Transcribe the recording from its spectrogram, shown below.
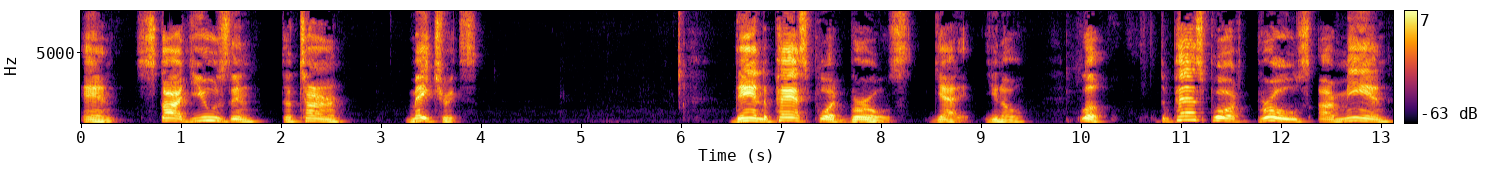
and started using the term matrix, then the passport bros got it, you know. Look, the passport bros are men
